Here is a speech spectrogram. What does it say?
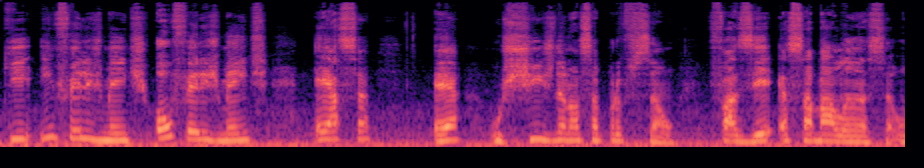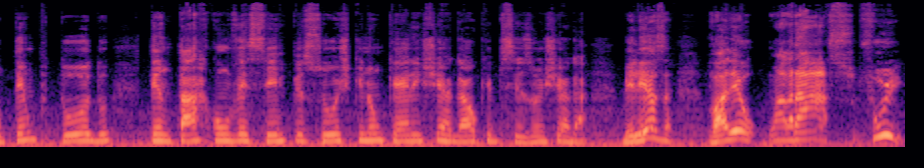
que, infelizmente ou felizmente, essa é o X da nossa profissão. Fazer essa balança o tempo todo, tentar convencer pessoas que não querem enxergar o que precisam enxergar. Beleza? Valeu, um abraço, fui!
